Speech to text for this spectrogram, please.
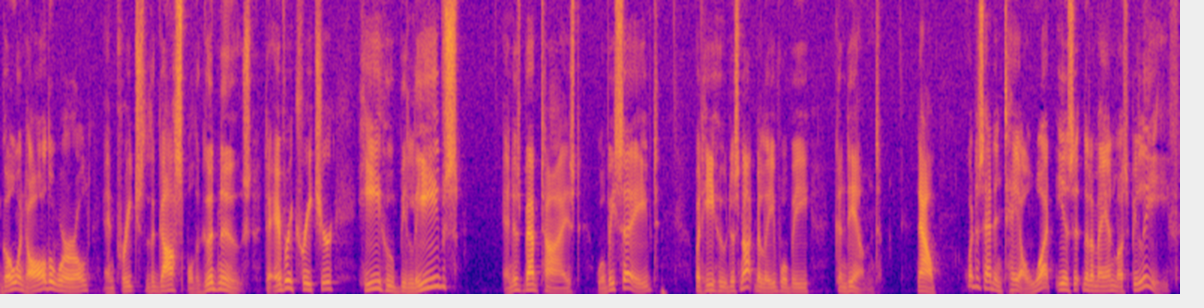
Go into all the world and preach the gospel, the good news, to every creature. He who believes and is baptized will be saved, but he who does not believe will be condemned. Now, what does that entail? What is it that a man must believe?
